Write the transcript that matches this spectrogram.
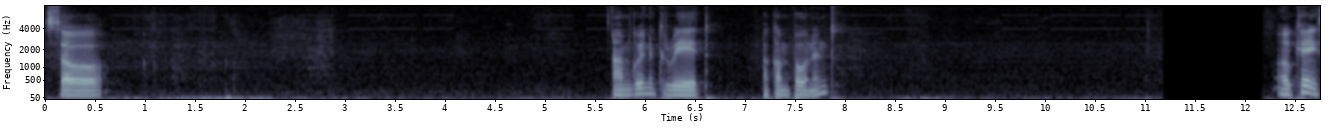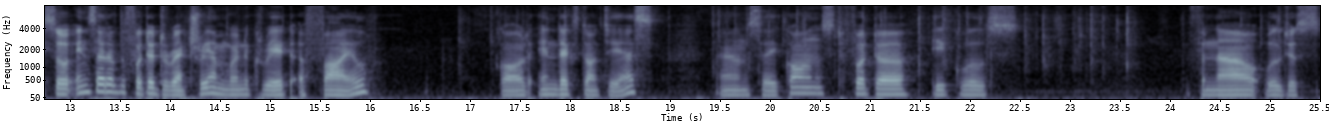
So I'm going to create a component. Okay so inside of the footer directory I'm going to create a file called index.js and say const footer equals for now we'll just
